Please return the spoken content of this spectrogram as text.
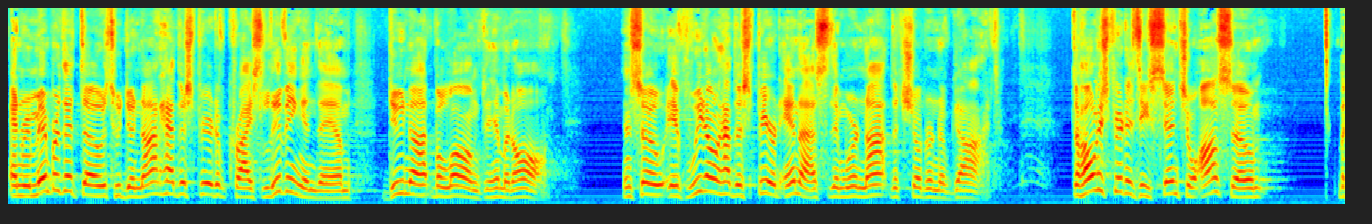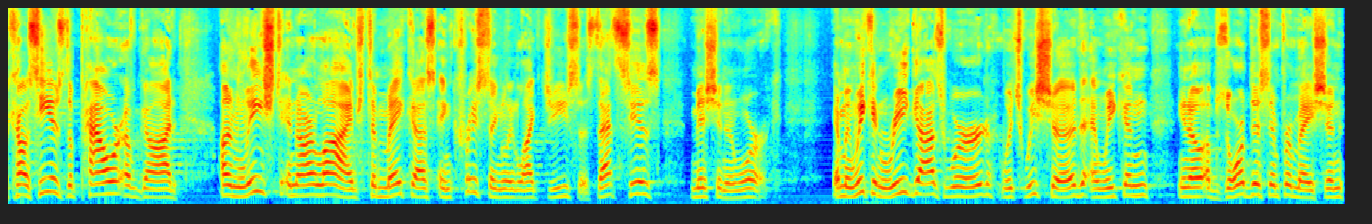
And remember that those who do not have the Spirit of Christ living in them do not belong to him at all. And so, if we don't have the Spirit in us, then we're not the children of God. The Holy Spirit is essential also because He is the power of God unleashed in our lives to make us increasingly like Jesus. That's His mission and work. I mean, we can read God's word, which we should, and we can, you know, absorb this information.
